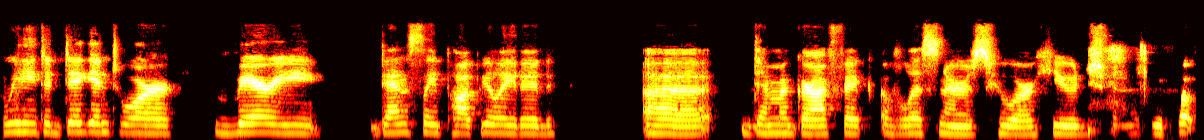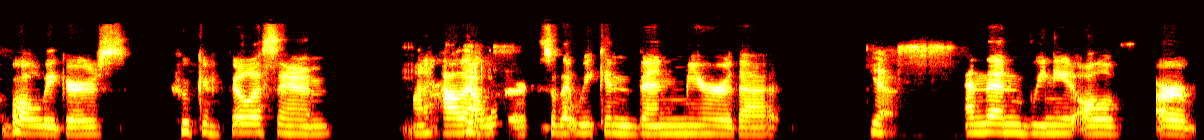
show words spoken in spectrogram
We need to dig into our very densely populated uh demographic of listeners who are huge fantasy football leaguers who can fill us in on how that Yes. works so that we can then mirror that Yes. and then we need all of our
